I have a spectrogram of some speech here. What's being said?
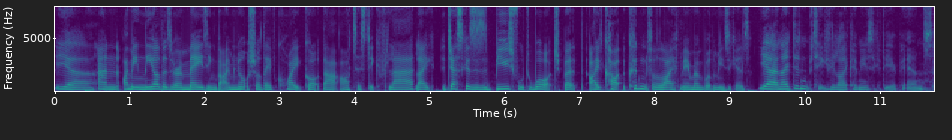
Yeah. And I mean, the others are amazing, but I'm not sure they've quite got that artistic flair. Like Jessica's is beautiful to watch, but I couldn't for the life of me remember what the music is. Yeah, and I didn't particularly like her music at the Europeans.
